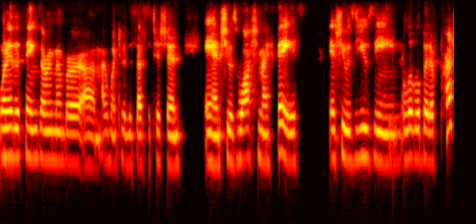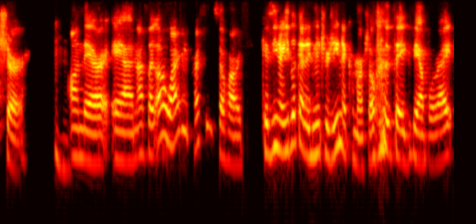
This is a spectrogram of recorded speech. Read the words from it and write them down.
One of the things I remember, um, I went to this esthetician and she was washing my face and she was using a little bit of pressure mm-hmm. on there. And I was like, oh, why are you pressing so hard? because you know you look at a Neutrogena commercial, say example, right?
